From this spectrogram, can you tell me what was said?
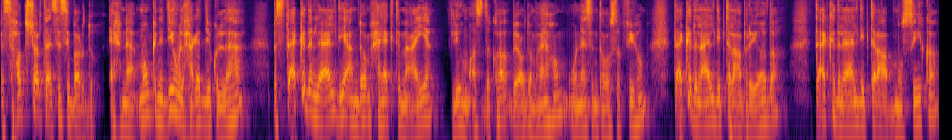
بس حط شرط أساسي برضو. إحنا ممكن نديهم الحاجات دي كلها بس تأكد إن العيال دي عندهم حياة اجتماعية ليهم أصدقاء بيقعدوا معاهم وناس أنت واثق فيهم. تأكد العيال دي بتلعب رياضة تأكد العيال دي بتلعب موسيقى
